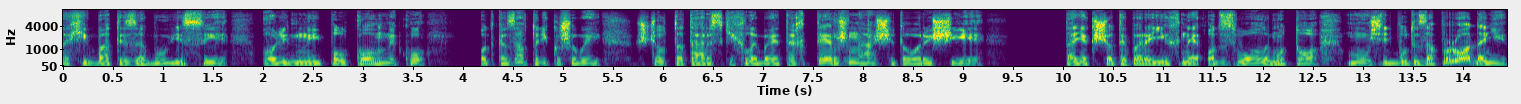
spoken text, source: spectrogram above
А хіба ти забув єси, голідний полковнику, отказав тоді кошовий, що в татарських лебетах теж наші товариші. Та якщо тепер їх не одзволимо, то мусять бути запродані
